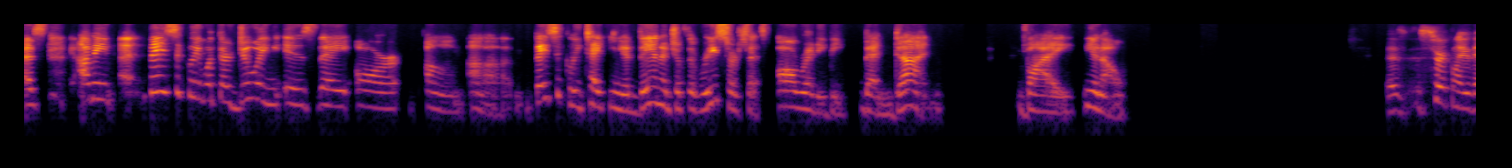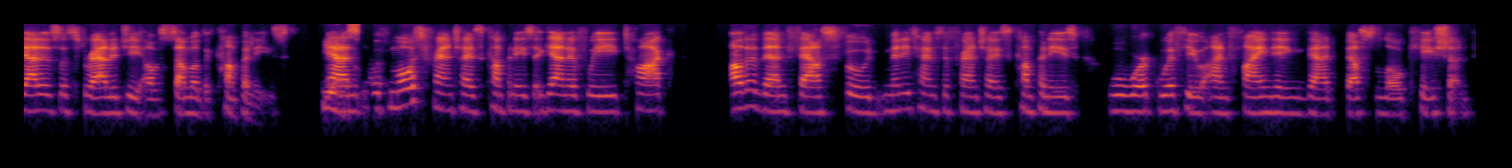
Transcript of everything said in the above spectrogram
As I mean, basically, what they're doing is they are um, uh, basically taking advantage of the research that's already be, been done by, you know. Certainly, that is a strategy of some of the companies. Yes. And with most franchise companies, again, if we talk other than fast food, many times the franchise companies will work with you on finding that best location.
